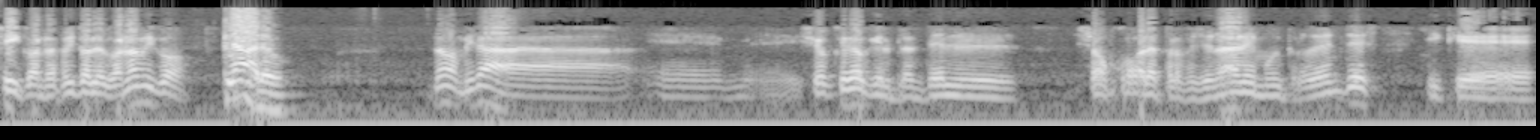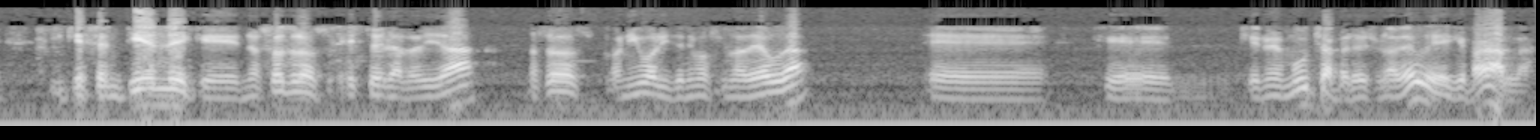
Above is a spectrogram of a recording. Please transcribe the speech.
Sí, con respecto a lo económico. Claro. No, mira, eh, yo creo que el plantel son jugadores profesionales muy prudentes y que, y que se entiende que nosotros, esto es la realidad, nosotros con Ibori tenemos una deuda, eh, que, que no es mucha, pero es una deuda y hay que pagarla.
